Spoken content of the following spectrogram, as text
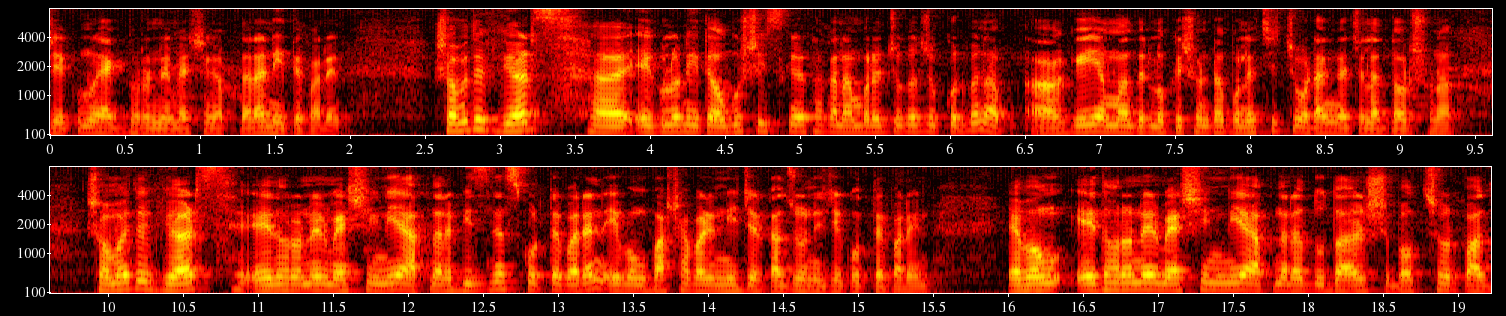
যে কোনো এক ধরনের মেশিন আপনারা নিতে পারেন। সমিত ভিয়ার্স এগুলো নিতে অবশ্যই স্ক্রিনে থাকা নাম্বারে যোগাযোগ করবেন। আগেই আমাদের লোকেশনটা বলেছি, চুয়াডাঙ্গা জেলার দর্শনা। সময়ত ভিয়ার্স এ ধরনের মেশিন নিয়ে আপনারা বিজনেস করতে পারেন এবং বাসা বাড়ির নিজের কাজও নিজে করতে পারেন। এবং এ ধরনের মেশিন নিয়ে আপনারা দু দশ বছর, পাঁচ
